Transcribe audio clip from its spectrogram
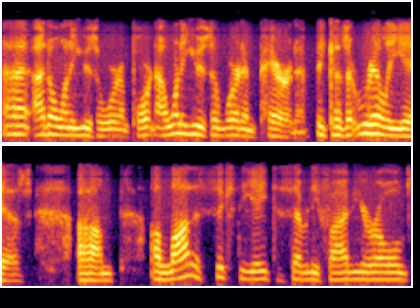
I I don't want to use the word important. I want to use the word imperative because it really is. Um, a lot of 68 to 75 year olds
